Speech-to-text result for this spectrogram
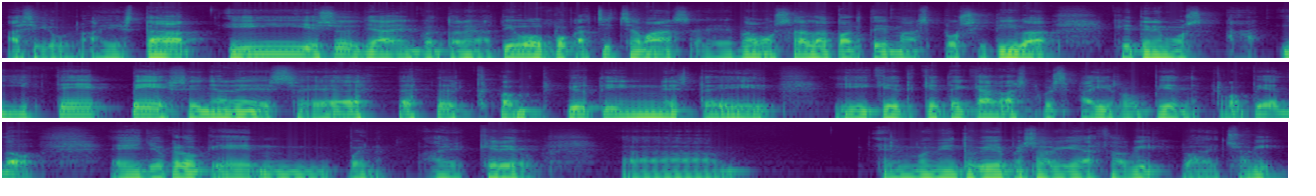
así que bueno, ahí está, y eso ya en cuanto a negativo, poca chicha más, eh, vamos a la parte más positiva, que tenemos a ICP, señores, computing este, y que, te cagas, pues ahí rompiendo, rompiendo, eh, yo creo que, mm, bueno, a ver, creo, ah, el movimiento que yo pensaba que iba a hacer aquí, lo ha hecho aquí,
